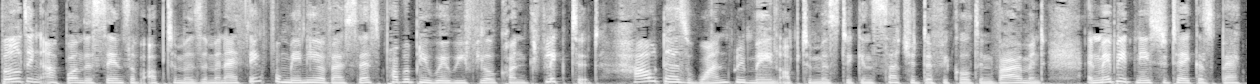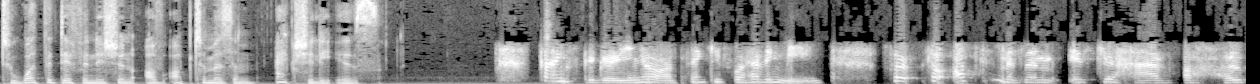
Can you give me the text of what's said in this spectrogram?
building up on the sense of optimism. And I think for many of us, that's probably where we feel conflicted. How does one remain optimistic in such a difficult environment? And maybe it needs to take us back to what the definition of optimism actually is. Thanks, Gregorino. Thank you for having me. So, so optimism is to have a hope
